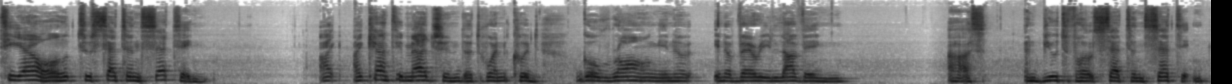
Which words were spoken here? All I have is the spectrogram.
TL to set and setting. I, I can't imagine that one could go wrong in a, in a very loving uh, and beautiful set and setting.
